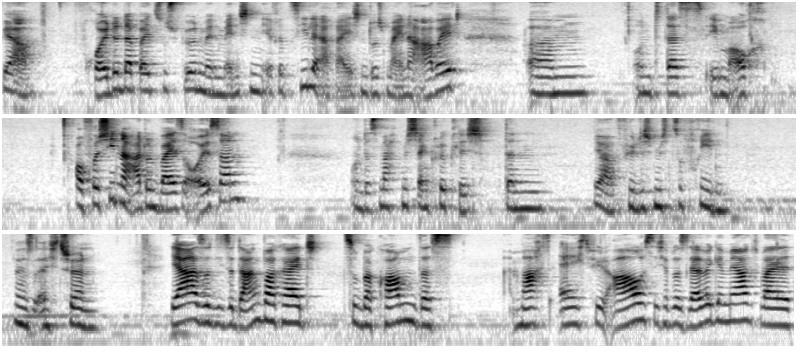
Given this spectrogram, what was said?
ja, Freude dabei zu spüren, wenn Menschen ihre Ziele erreichen durch meine Arbeit. Ähm, und das eben auch auf verschiedene Art und Weise äußern. Und das macht mich dann glücklich. Dann ja, fühle ich mich zufrieden. Das ist echt schön. Ja, also diese Dankbarkeit zu bekommen, das macht echt viel aus. Ich habe das selber gemerkt, weil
